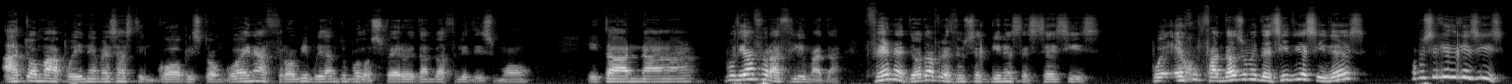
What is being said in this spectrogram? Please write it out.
άτομα που είναι μέσα στην κόπη, στον ΚΟ, είναι άνθρωποι που ήταν του ποδοσφαίρου, ήταν του αθλητισμού, ήταν α, από διάφορα αθλήματα. Φαίνεται όταν βρεθούν σε εκείνες τις θέσεις που έχουν φαντάζομαι τις ίδιες ιδέες όπως έχετε και εσείς.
